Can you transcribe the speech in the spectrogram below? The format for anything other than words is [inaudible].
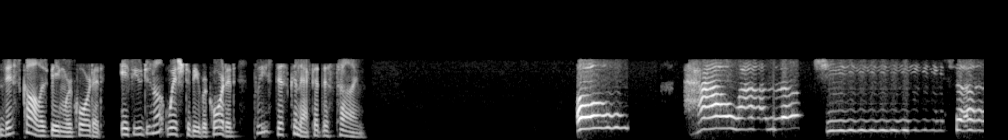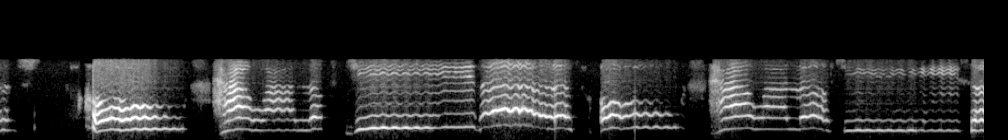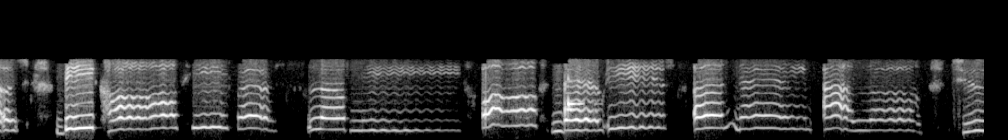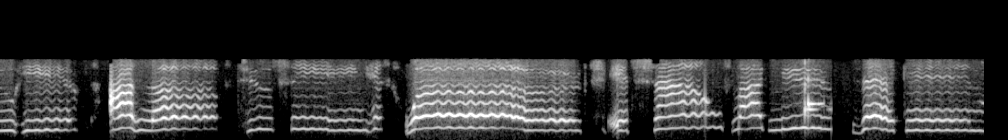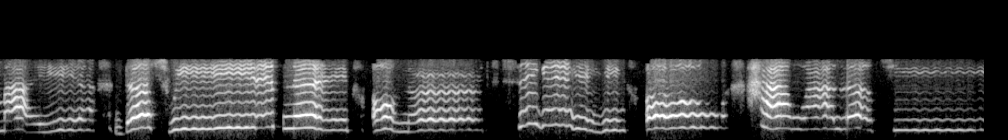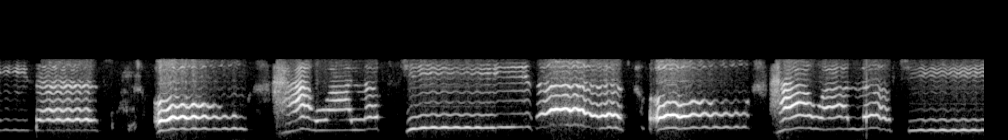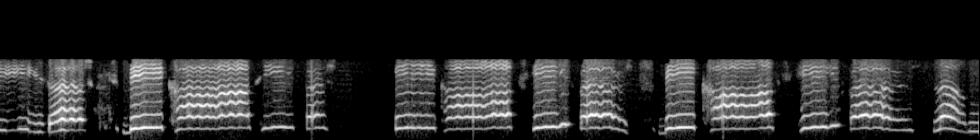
This call is being recorded. If you do not wish to be recorded, please disconnect at this time. Oh, how I love Jesus. Oh, how I love Jesus. Oh, how I love Jesus because he first loved me. Oh, there is a name I love to hear. I love to sing his word. It sounds like music the sweetest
